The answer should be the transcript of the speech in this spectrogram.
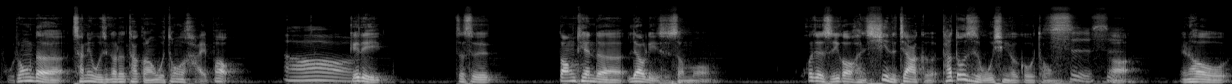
普通的餐厅无形沟通，它可能会通过海报，哦，给你，这是。当天的料理是什么？或者是一个很细的价格，它都是无形的沟通。是是啊，然后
